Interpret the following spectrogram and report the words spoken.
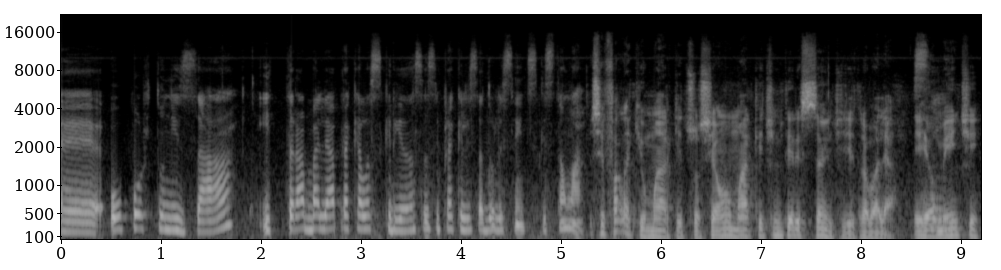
é, oportunizar e trabalhar para aquelas crianças e para aqueles adolescentes que estão lá. Você fala que o marketing social é um marketing interessante de trabalhar. E Sim. realmente,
